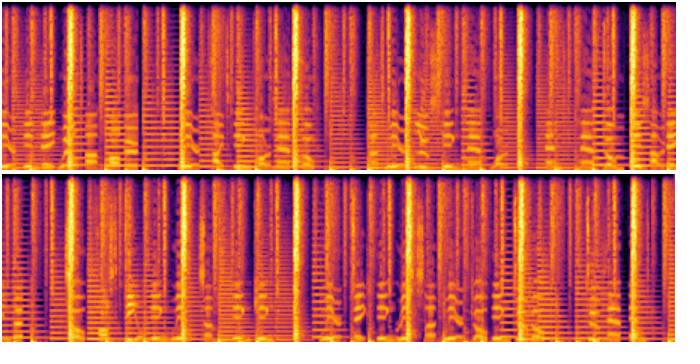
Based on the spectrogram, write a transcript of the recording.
We're in a world of horror. We're fighting for that but we're losing at war, and at home is our anger. So off dealing with some thinking. We're taking risks, but we're going to go to that end.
